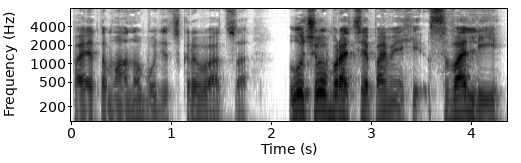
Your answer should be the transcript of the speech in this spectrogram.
поэтому оно будет скрываться. Лучше убрать все помехи. Свали!»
